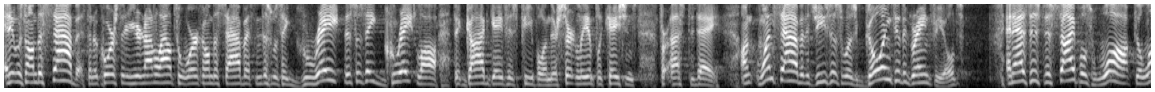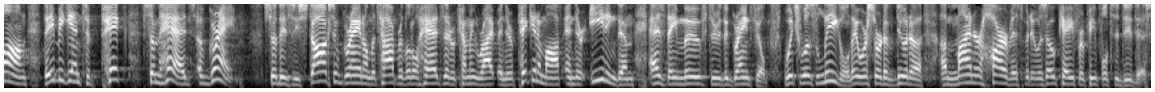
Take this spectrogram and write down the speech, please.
and it was on the Sabbath. And of course, you're not allowed allowed to work on the Sabbath. And this was a great, this was a great law that God gave his people. And there's certainly implications for us today. On one Sabbath, Jesus was going through the grain fields. And as his disciples walked along, they began to pick some heads of grain. So there's these stalks of grain on the top of little heads that are coming ripe, and they're picking them off and they're eating them as they move through the grain field, which was legal. They were sort of doing a, a minor harvest, but it was okay for people to do this.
